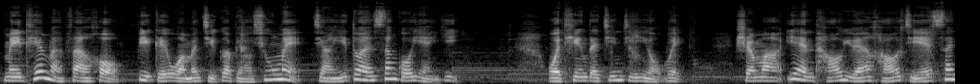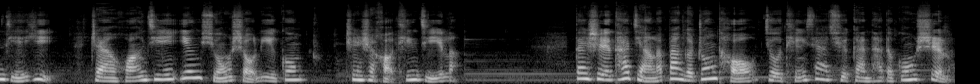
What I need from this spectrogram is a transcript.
每天晚饭后必给我们几个表兄妹讲一段《三国演义》，我听得津津有味。什么宴桃园豪杰三结义，斩黄金英雄首立功。真是好听极了，但是他讲了半个钟头就停下去干他的公事了，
